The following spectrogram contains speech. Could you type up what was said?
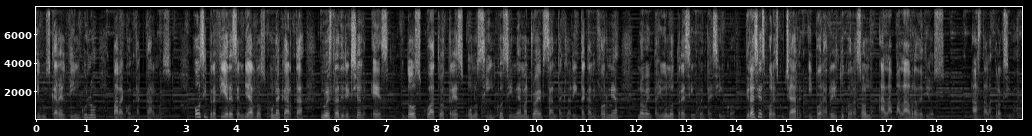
y buscar el vínculo para contactarnos. O si prefieres enviarnos una carta, nuestra dirección es 24315 Cinema Drive, Santa Clarita, California 91355. Gracias por escuchar y por abrir tu corazón a la palabra de Dios. Hasta la próxima.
